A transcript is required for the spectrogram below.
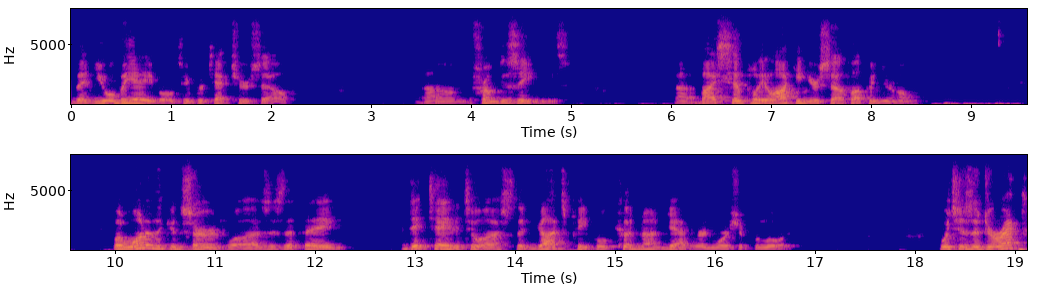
that you'll be able to protect yourself um, from disease uh, by simply locking yourself up in your home. But one of the concerns was is that they dictated to us that God's people could not gather and worship the Lord, which is a direct,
